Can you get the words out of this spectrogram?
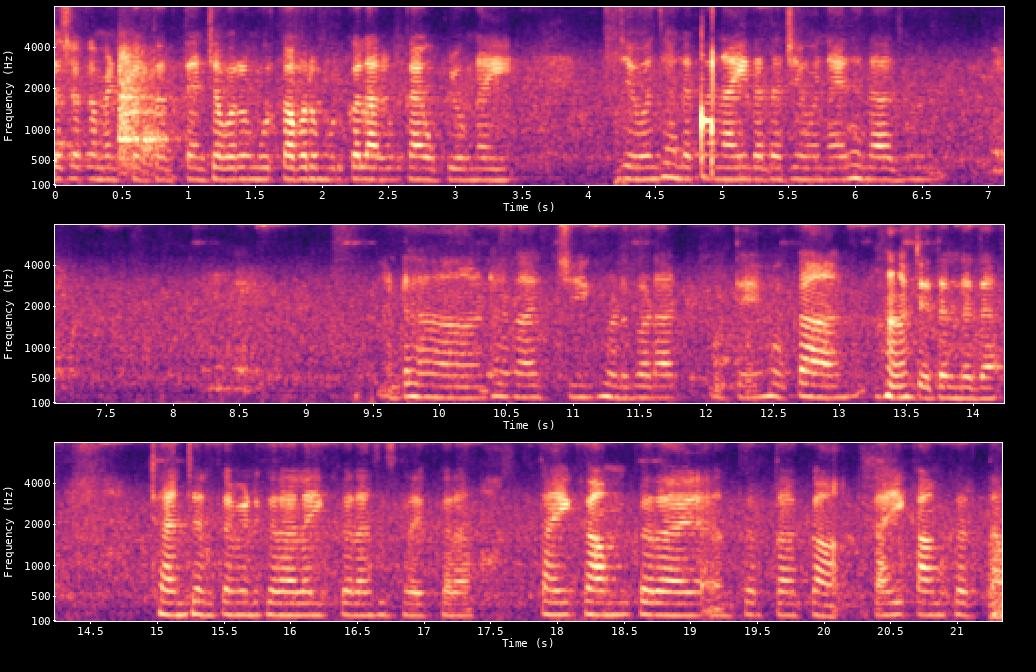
तशा कमेंट करतात. त्यांच्याबरोबर मूर्खाबरोबर मूर्ख लागून काय उपयोग नाही. जेवण झालं का? नाही दादा जेवण नाही झालं अजून. ढ ढगाची घडघडाट होते. हो का? चेतन दादा छान छान कमेंट करा लाईक करा सबस्क्राईब करा. काही काम कराय करता का? काही काम करता.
